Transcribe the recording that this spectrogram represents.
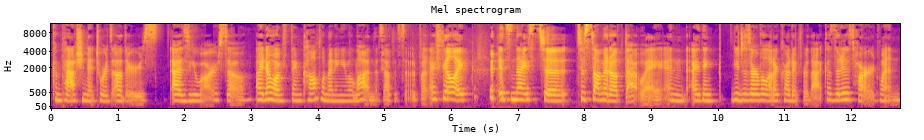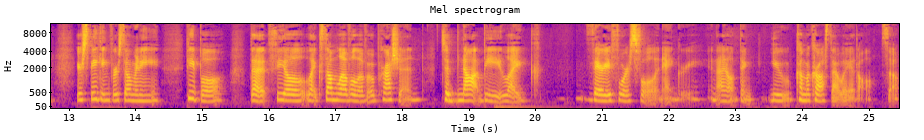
compassionate towards others as you are. So I know I've been complimenting you a lot in this episode, but I feel like it's nice to to sum it up that way. And I think you deserve a lot of credit for that because it is hard when you're speaking for so many people that feel like some level of oppression to not be like very forceful and angry. And I don't think you come across that way at all. So,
